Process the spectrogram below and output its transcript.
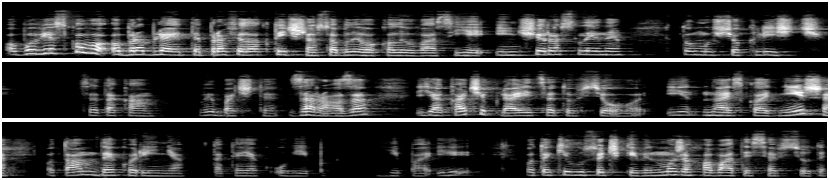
Обов'язково обробляйте профілактично, особливо коли у вас є інші рослини, тому що кліщ це така, вибачте, зараза, яка чіпляється до всього. І найскладніше отам, де коріння, таке як у гіп, гіпа. І отакі лусочки, він може ховатися всюди.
